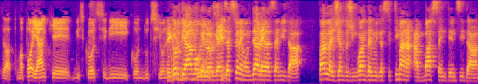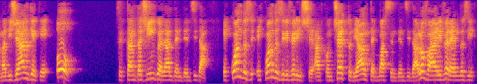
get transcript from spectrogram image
Esatto, ma poi anche discorsi di conduzione. Ricordiamo che l'Organizzazione Mondiale della Sanità parla di 150 minuti a settimana a bassa intensità, ma dice anche che o 75 ad alta intensità. E quando, si, e quando si riferisce al concetto di alta e bassa intensità, lo fa riferendosi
